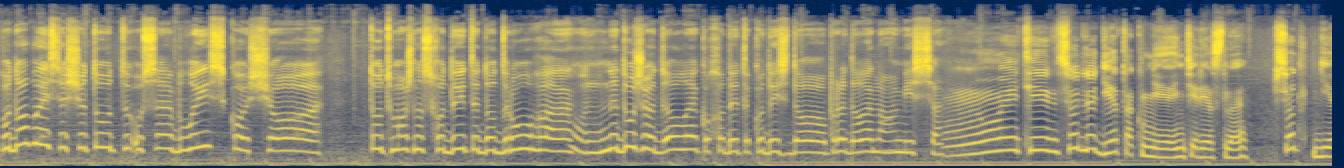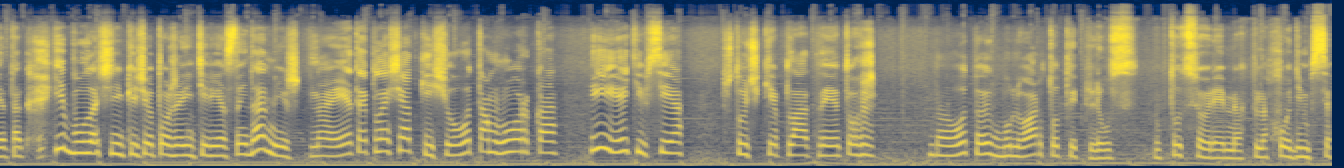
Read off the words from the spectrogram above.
Подобається, що тут усе близько, що тут можна сходити до друга. Ну, Не дуже далеко ходити кудись до предаленого місця. Ну, эти все для деток мне интересно. Все для деток. И булочник еще тоже интересный, да, Миш? На этой площадке еще вот там горка. И эти все штучки платные тоже. Да, вот и бульвар тут и плюс. Тут все время находимся.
